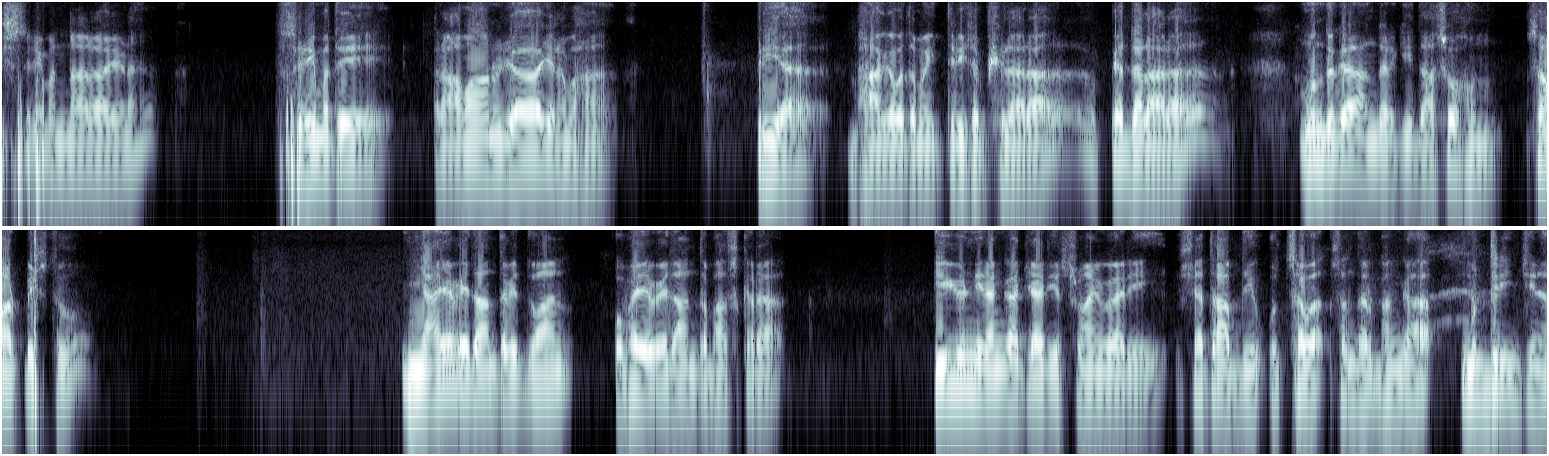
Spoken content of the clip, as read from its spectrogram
శ్రీమన్నారాయణ. శ్రీమతే రామానుజాయ నమ. ప్రియ భాగవత మైత్రి సభ్యులారా పెద్దలారా ముందుగా అందరికీ దాసోహం సమర్పిస్తూ న్యాయ వేదాంత విద్వాన్ ఉభయ వేదాంత భాస్కర ఈయుణ్ణి రంగాచార్య స్వామివారి శతాబ్ది ఉత్సవ సందర్భంగా ముద్రించిన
